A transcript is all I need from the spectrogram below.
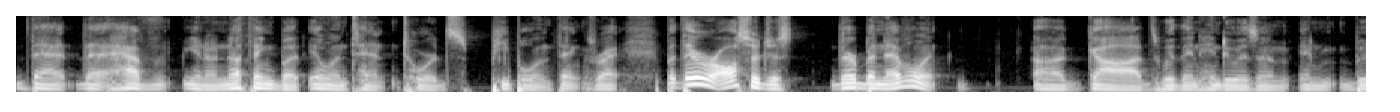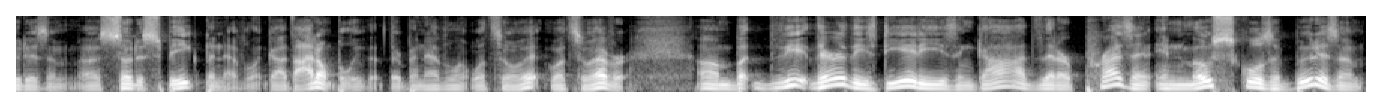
that that have you know nothing but ill intent towards people and things, right? But there are also just they're benevolent uh, gods within Hinduism and Buddhism, uh, so to speak, benevolent gods. I don't believe that they're benevolent whatsoever. Um, but the, there are these deities and gods that are present in most schools of Buddhism.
